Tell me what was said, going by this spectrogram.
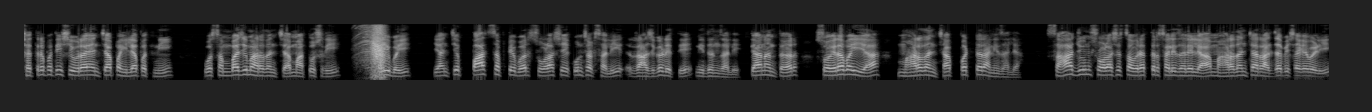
छत्रपती शिवरायांच्या पहिल्या पत्नी व संभाजी महाराजांच्या मातोश्री सईबाई यांचे पाच सप्टेंबर सोळाशे एकोणसाठ साली राजगड येथे निधन झाले. त्यानंतर सोयराबाई या महाराजांच्या पट्टराणी झाल्या. सहा जून सोळाशे चौऱ्याहत्तर साली झालेल्या महाराजांच्या राज्याभिषेकावेळी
